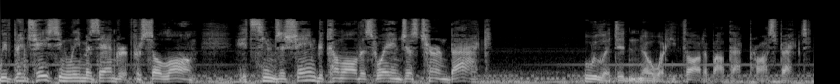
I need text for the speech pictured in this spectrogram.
We've been chasing Lima Xandret for so long, it seems a shame to come all this way and just turn back. Ula didn't know what he thought about that prospect.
